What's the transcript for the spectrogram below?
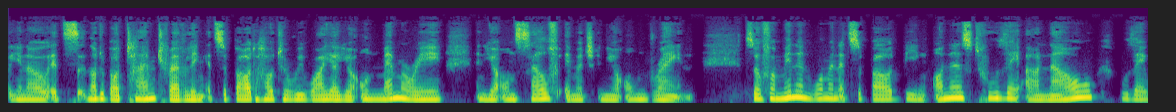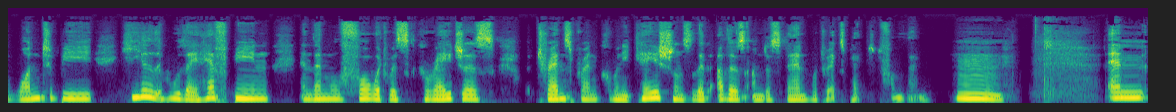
you know, it's not about time traveling. It's about how to rewire your own memory and your own self image in your own brain. So for men and women, it's about being honest who they are now, who they want to be, heal who they have been, and then move forward with courageous, transparent communication so that others understand what to expect from them. Mm and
